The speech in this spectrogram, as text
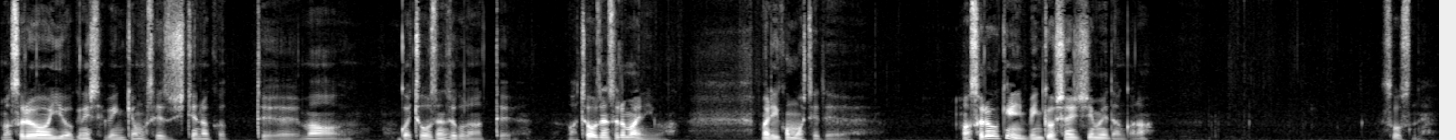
まあそれを言い訳にして勉強もせずしてなかった。まあ今回挑戦することになって、まあ、挑戦する前に今、まあ、離婚もしててまあそれを機に勉強し始めたんかな。そうっすね。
